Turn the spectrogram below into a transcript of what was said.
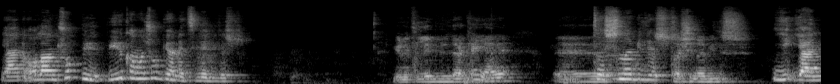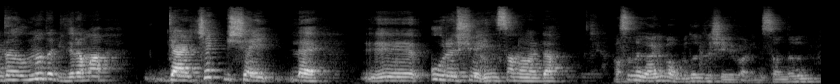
Yani olan çok büyük, büyük ama çok yönetilebilir. Yönetilebilir derken yani e, Taşınabilir. taşınabilir. Yani dağılınabilir ama gerçek bir şeyle e, uğraşıyor insan orada. Aslında galiba burada da şey var. İnsanların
